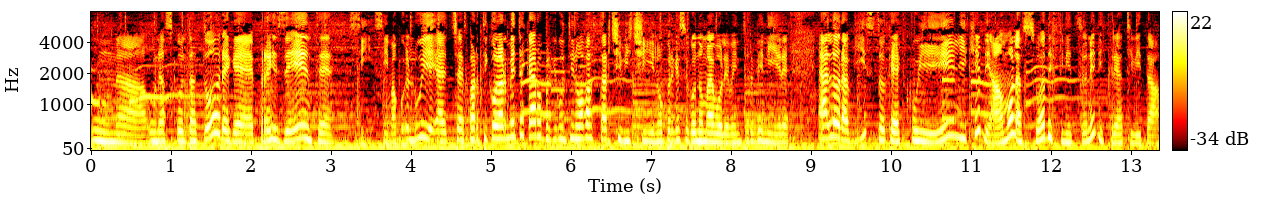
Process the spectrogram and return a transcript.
un, un ascoltatore che è presente. Sì, sì, ma lui è cioè, particolarmente caro perché continuava a starci vicino, perché secondo me voleva intervenire. E allora, visto che è qui, gli chiediamo la sua definizione di creatività.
